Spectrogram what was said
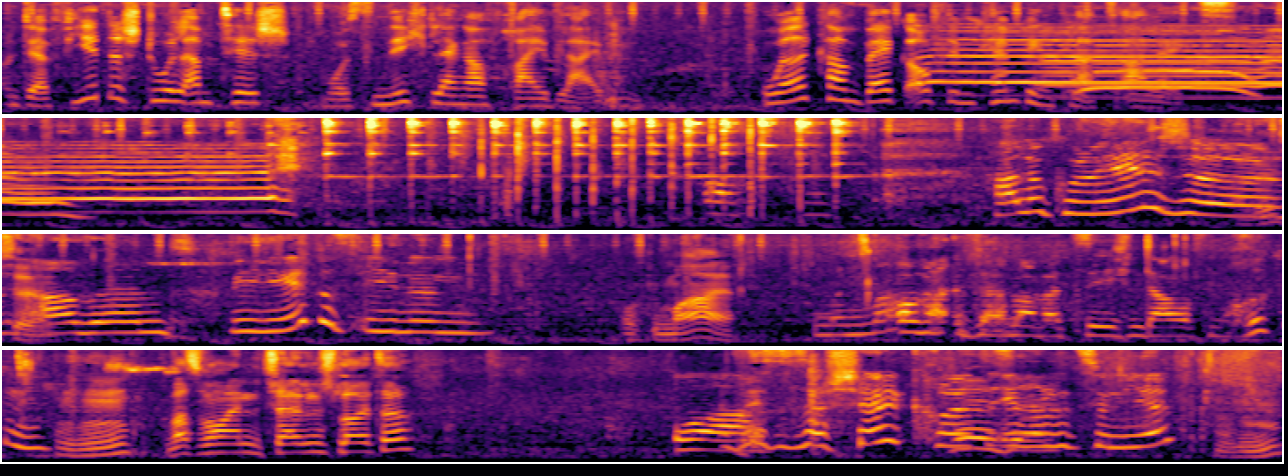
Und der vierte Stuhl am Tisch muss nicht länger frei bleiben. Welcome back auf dem Campingplatz, Alex. Hallo Kollege. Abend. Wie geht es Ihnen? Optimal. Oh, sag mal, was sehe ich denn da auf dem Rücken? Mhm. Was war meine Challenge, Leute? Oh, Das ist so Schildkröte Böse. evolutioniert. Mhm.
